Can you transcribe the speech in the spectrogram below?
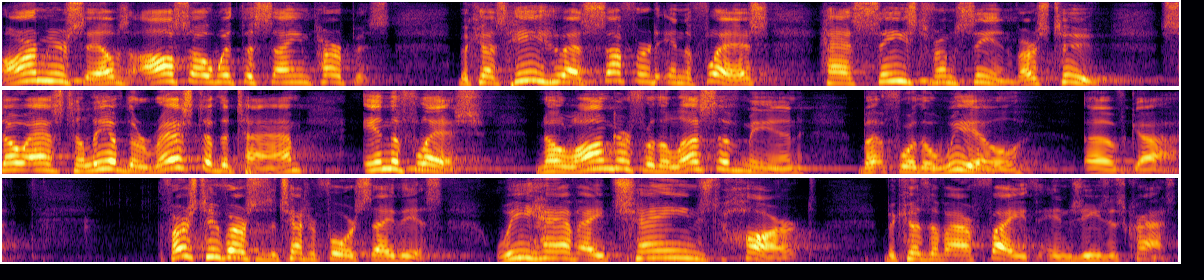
arm yourselves also with the same purpose, because he who has suffered in the flesh has ceased from sin. Verse 2 So as to live the rest of the time in the flesh, no longer for the lusts of men, but for the will of God. The first two verses of chapter 4 say this We have a changed heart because of our faith in Jesus Christ.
